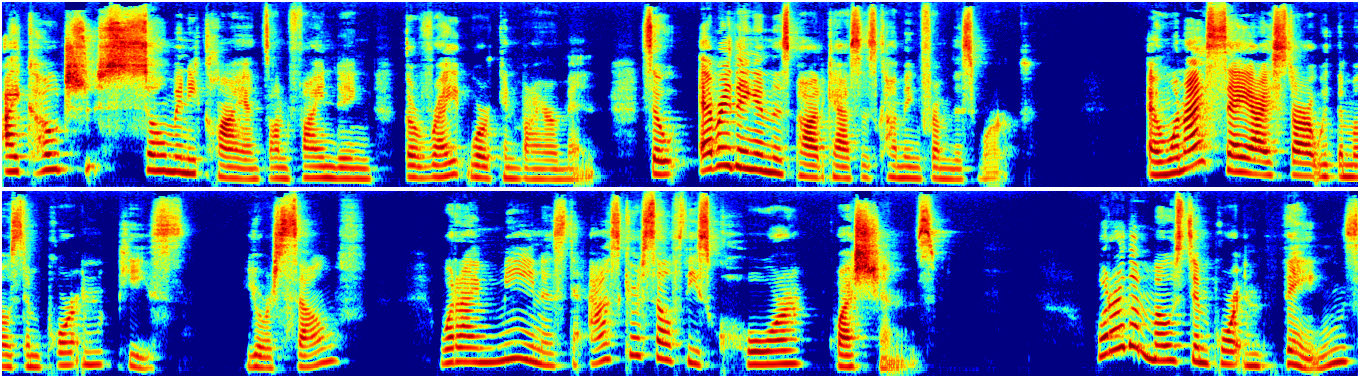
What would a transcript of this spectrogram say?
I coach so many clients on finding the right work environment. So everything in this podcast is coming from this work. And when I say I start with the most important piece, yourself, what I mean is to ask yourself these core questions. What are the most important things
